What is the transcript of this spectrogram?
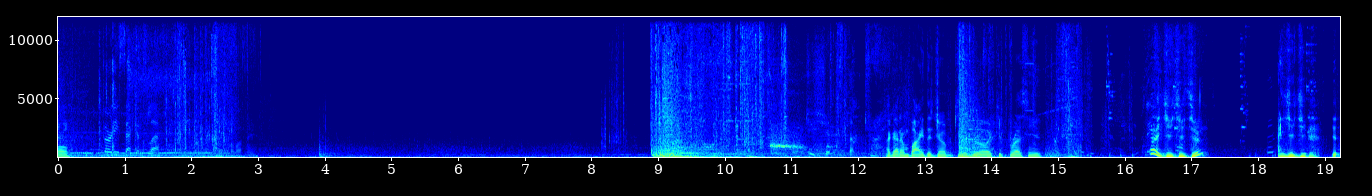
Enemy 30 seconds left. You should stop trying. I got him buying the jump key, bro. I keep pressing it. Ay, ay, ay, ay. Ay, ay, ay,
